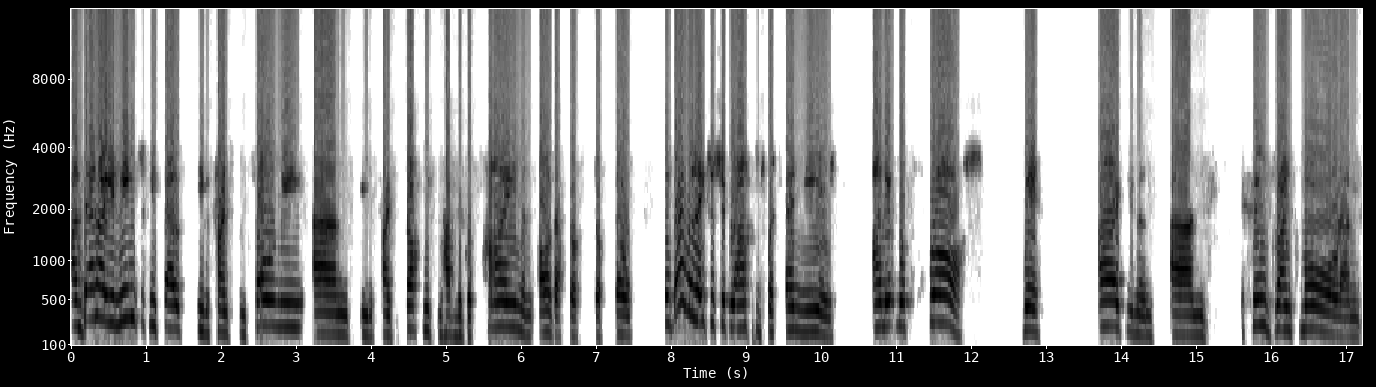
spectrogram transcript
and then I immediately felt he was trying to control me and he was trying to stop me from having a good time and all that sort of stuff. So, so that relationship lasted for 10 years and it was fraught with arguments and who drank more and,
